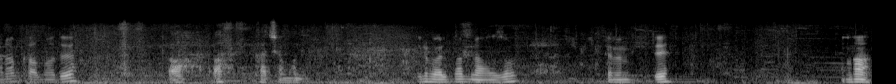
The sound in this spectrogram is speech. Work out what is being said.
Anam kalmadı. Ah ah kaçamadım. Benim ölmem lazım. Temim bitti. Aha.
